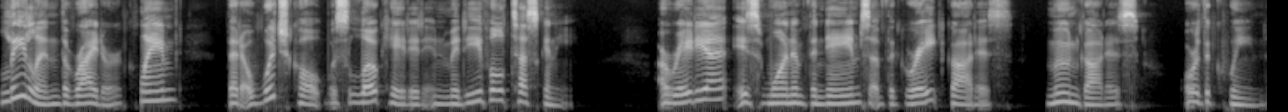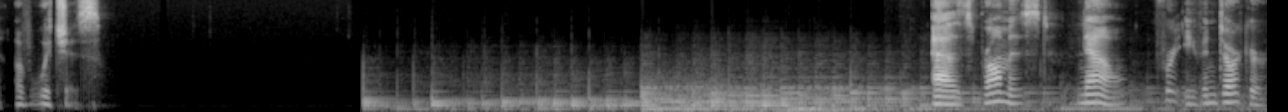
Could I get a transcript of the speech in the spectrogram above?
Leland, the writer, claimed that a witch cult was located in medieval Tuscany. Aradia is one of the names of the great goddess moon goddess, or the queen of witches. As promised, now for even darker.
